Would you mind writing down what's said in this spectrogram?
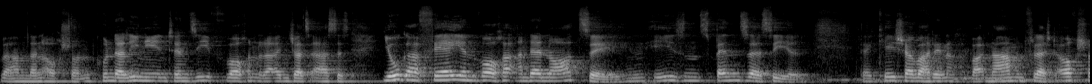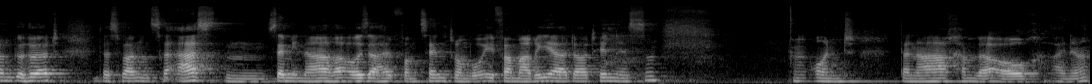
Wir haben dann auch schon Kundalini-Intensivwochen oder eigentlich als erstes Yoga-Ferienwoche an der Nordsee in Esen-Spencersiel. Der Keshava hat den Namen vielleicht auch schon gehört. Das waren unsere ersten Seminare außerhalb vom Zentrum, wo Eva Maria dorthin ist. Und danach haben wir auch eine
